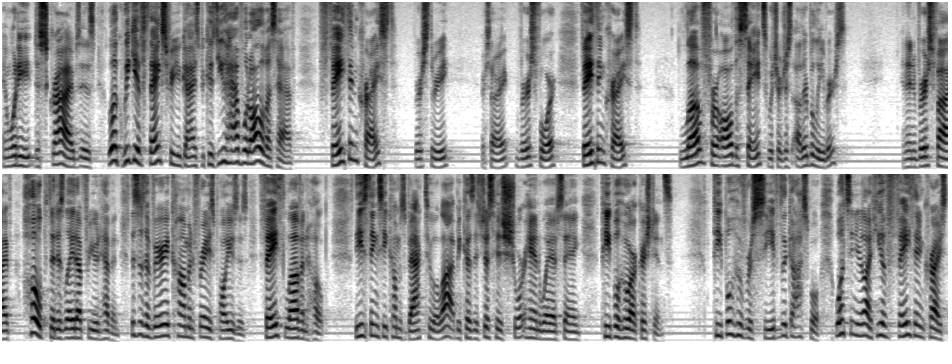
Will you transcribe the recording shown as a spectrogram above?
And what he describes is look, we give thanks for you guys because you have what all of us have faith in Christ, verse 3, or sorry, verse 4, faith in Christ, love for all the saints, which are just other believers. And then in verse 5, hope that is laid up for you in heaven. This is a very common phrase Paul uses faith, love, and hope. These things he comes back to a lot because it's just his shorthand way of saying people who are Christians people who've received the gospel. What's in your life? You have faith in Christ.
